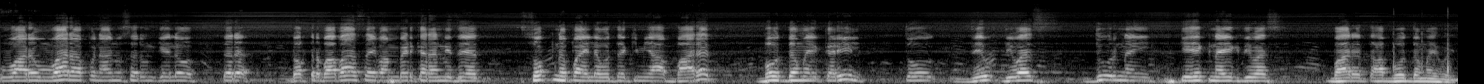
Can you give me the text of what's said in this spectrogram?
वारंवार आपण अनुसरून गेलो तर डॉक्टर बाबासाहेब आंबेडकरांनी जे स्वप्न पाहिलं होतं की मी हा भारत बौद्धमय करील तो देव दिवस दूर नाही की एक ना एक दिवस भारत हा बौद्धमय होईल.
